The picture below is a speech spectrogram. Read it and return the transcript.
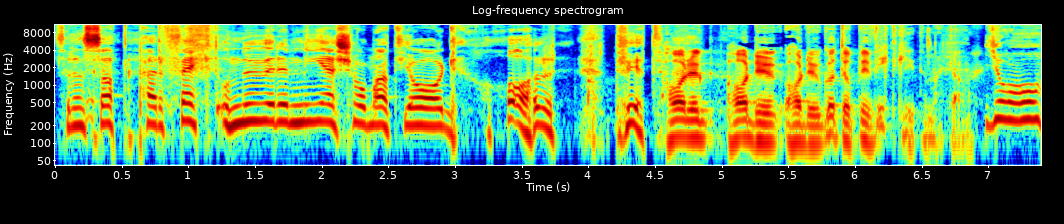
Så den satt perfekt och nu är det mer som att jag har, du vet, Har, du, har, du, har du gått upp i vikt lite, Mackan? ja,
